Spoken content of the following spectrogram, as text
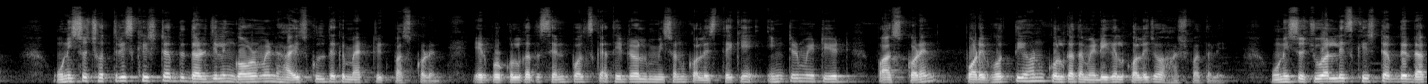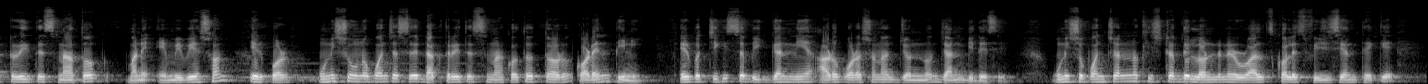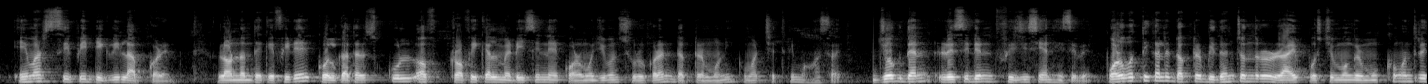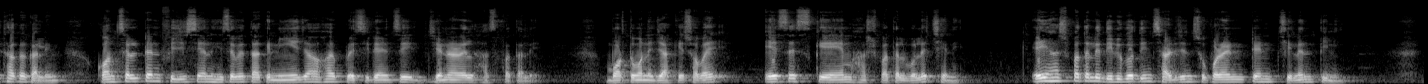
উনিশশো ছত্রিশ খ্রিস্টাব্দে দার্জিলিং গভর্নমেন্ট হাই স্কুল থেকে ম্যাট্রিক পাস করেন। এরপর Kolkata saint Paul's cathedral mission college থেকে ইন্টারমিডিয়েট পাস করেন। পরে ভর্তি হন কলকাতা মেডিকেল কলেজ ও হাসপাতালে। উনিশশো চুয়াল্লিশ খ্রিস্টাব্দে ডাক্তারিতে স্নাতক মানে এমবিবিএস হন এরপর উনিশশো উনপঞ্চাশে ডাক্তারিতে স্নাতকোত্তর করেন তিনি। এরপর চিকিৎসা বিজ্ঞান নিয়ে আরও পড়াশোনার জন্য যান বিদেশে। উনিশশো পঞ্চান্ন খ্রিস্টাব্দে লন্ডনের রয়্যালস কলেজ ফিজিশিয়ান থেকে এমআরসিপি ডিগ্রি লাভ করেন। লন্ডন থেকে ফিরে কলকাতার স্কুল অফ ট্রপিক্যাল মেডিসিনে কর্মজীবন শুরু করেন ডক্টর মণি কুমার ছেত্রী মহাশয়। যোগ দেন রেসিডেন্ট ফিজিশিয়ান হিসেবে। পরবর্তীকালে ডক্টর বিধানচন্দ্র রায় পশ্চিমবঙ্গের মুখ্যমন্ত্রী থাকাকালীন কনসালটেন্ট ফিজিশিয়ান হিসেবে তাকে নিয়ে যাওয়া হয় প্রেসিডেন্সি জেনারেল হাসপাতালে। বর্তমানে যাকে সবাই এসএসকেএম হাসপাতাল বলে চেনে। এই হাসপাতালে দীর্ঘদিন সার্জন সুপারিনটেন্ডেন্ট ছিলেন তিনি।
